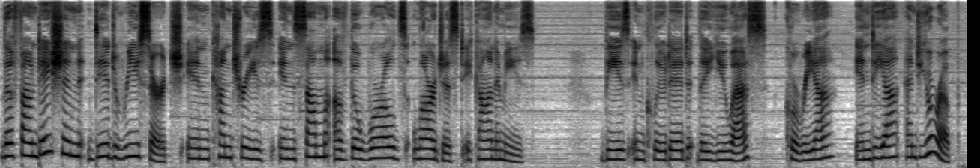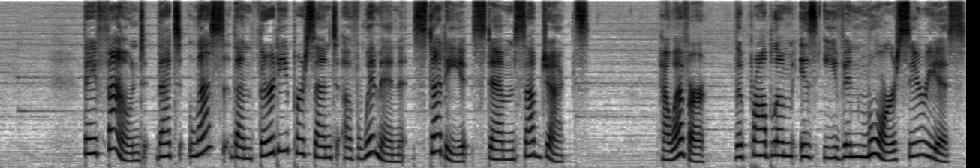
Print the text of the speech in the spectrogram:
The foundation did research in countries in some of the world's largest economies. These included the US, Korea, India, and Europe they found that less than 30% of women study STEM subjects. However, the problem is even more serious.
